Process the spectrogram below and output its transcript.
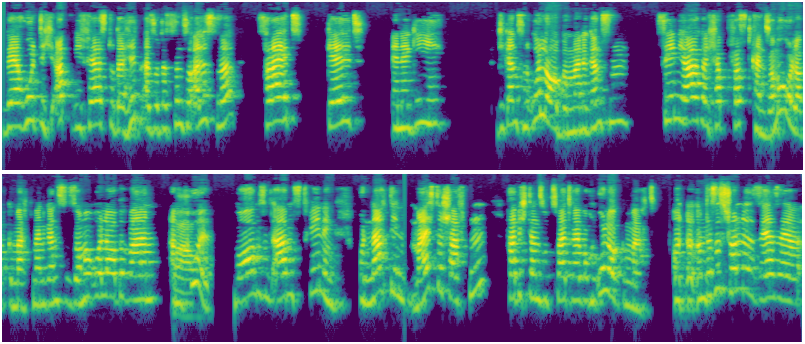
Wer holt dich ab? Wie fährst du dahin? Also das sind so alles, ne? Zeit, Geld, Energie, die ganzen Urlaube, meine ganzen zehn Jahre, ich habe fast keinen Sommerurlaub gemacht. Meine ganzen Sommerurlaube waren am wow. Pool. Morgens und abends Training. Und nach den Meisterschaften habe ich dann so zwei, drei Wochen Urlaub gemacht. Und, und das ist schon eine sehr, sehr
